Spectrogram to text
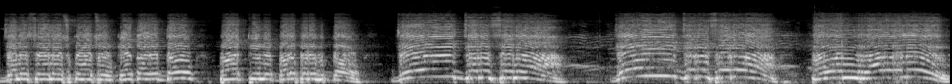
జనసేన కోసం కేటాయిద్దాం పార్టీని బలపరుద్దాం జై జనసేన! జై జనసేన! పవన్ రావాలి!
